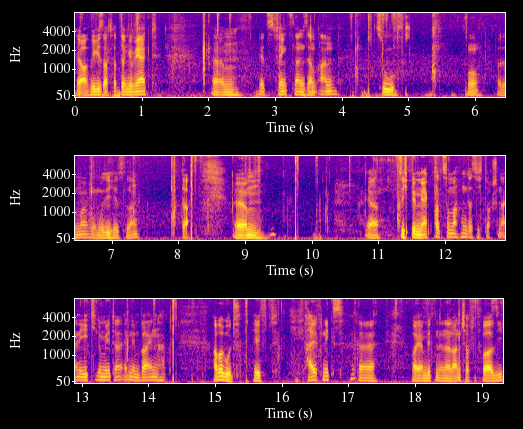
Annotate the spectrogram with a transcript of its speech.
ja, wie gesagt, habe dann gemerkt, ähm, jetzt fängt es langsam an zu, oh, warte mal, wo muss ich jetzt lang? Da. Ähm, ja, sich bemerkbar zu machen, dass ich doch schon einige Kilometer in den Beinen habe. Aber gut, hilft, half nichts. Äh, war ja mitten in der Landschaft quasi.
